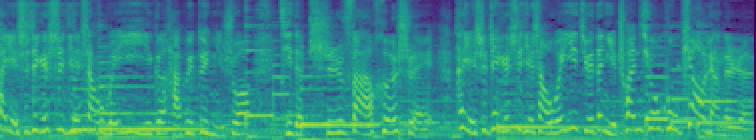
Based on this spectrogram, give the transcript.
他也是这个世界上唯一一个还会对你说记得吃饭喝水。他也是这个世界上唯一觉得你穿秋裤漂亮的人。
